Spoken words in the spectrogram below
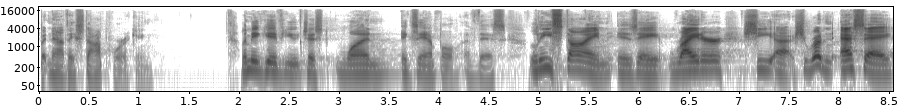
but now they stop working. Let me give you just one example of this. Leigh Stein is a writer. She, uh, she wrote an essay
